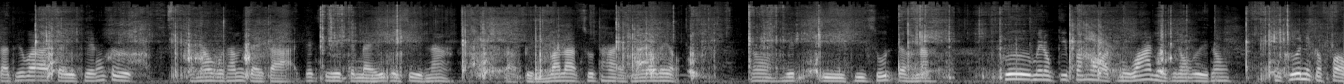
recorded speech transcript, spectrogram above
กะถือว่าใจแข็งตึกถ้าเราบ่ทำใจกะจะเสียจังไหนจังสินะ กะเป็นวาระสุดท้ายของเราแล้วเนาะเฮ็ดดีที่สุดเด้อนะคือแม่น้องกีประหอดหมู่ว่านนี่พี่น้องเอ๋ยเนาะมือคืนนี่ก็เฝ้า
